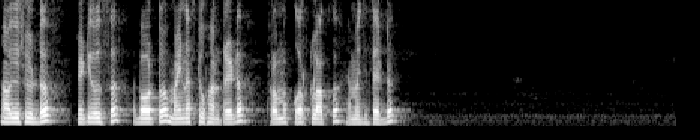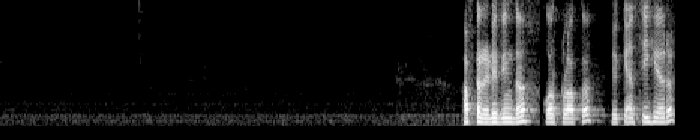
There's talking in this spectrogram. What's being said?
Now you should reduce about minus 200 from core clock MHZ after reducing the core clock you can see here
